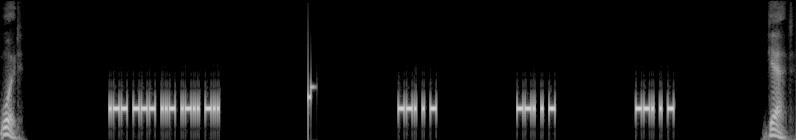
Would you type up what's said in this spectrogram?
Would. Get.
